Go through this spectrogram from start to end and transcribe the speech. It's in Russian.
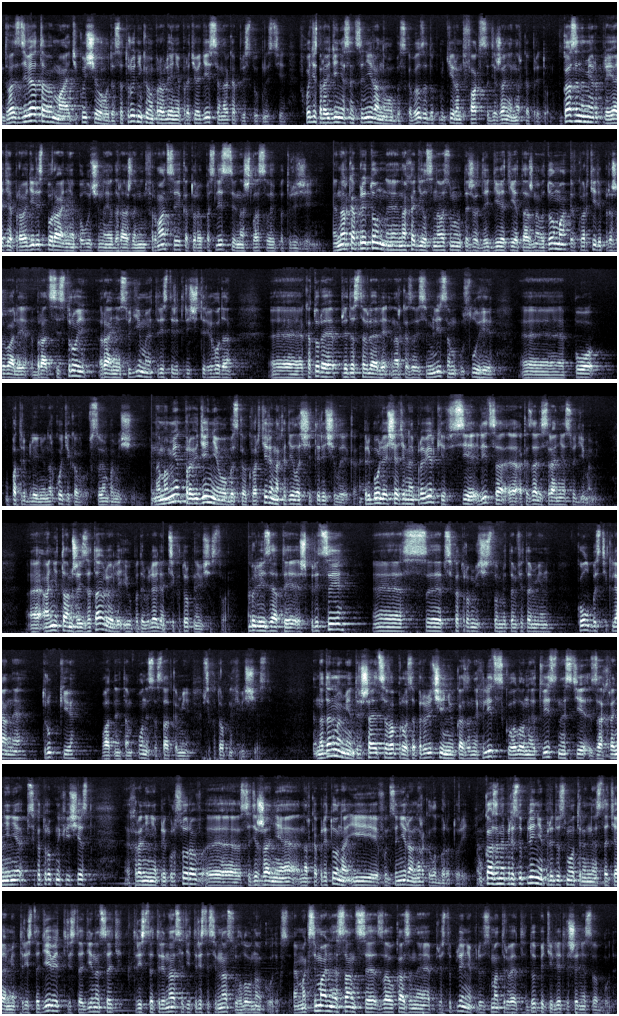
29 мая текущего года сотрудникам Управления противодействия наркопреступности в ходе проведения санкционированного обыска был задокументирован факт содержания наркопритона. Указанные мероприятия проводились по ранее полученной от граждан информации, которая впоследствии нашла свое подтверждение. Наркопритон э, находился на восьмом этаже девятиэтажного дома. В квартире проживали брат с сестрой, ранее судимые, 33-34 года, э, которые предоставляли наркозависимым лицам услуги э, по употреблению наркотиков в своем помещении. На момент проведения обыска в квартире находилось 4 человека. При более тщательной проверке все лица э, оказались ранее судимыми. Э, Они там же изготавливали и употребляли психотропные вещества. Были взяты шприцы э, с психотропным веществом метамфетамин, колбы стеклянные, трубки, ватные тампоны с остатками психотропных веществ. На данный момент решается вопрос о привлечении указанных лиц к уголовной ответственности за хранение психотропных веществ, хранение прекурсоров, э, содержание наркопритона и функционирование нарколабораторий. Указанные преступления предусмотрены статьями 309, 311, 313 и 317 Уголовного кодекса. Максимальная санкция за указанные преступления предусматривает до 5 лет лишения свободы.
